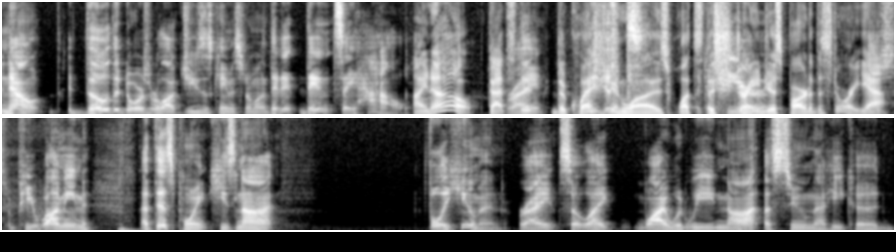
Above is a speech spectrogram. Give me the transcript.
Now, though the doors were locked, Jesus came and stood among them. They didn't. They didn't say how. I know that's Right. the the question just, was, what's like, the appear? strangest part of the story? Yeah. Well, I mean, at this point, he's not fully human, right? So, like, why would we not assume that he could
